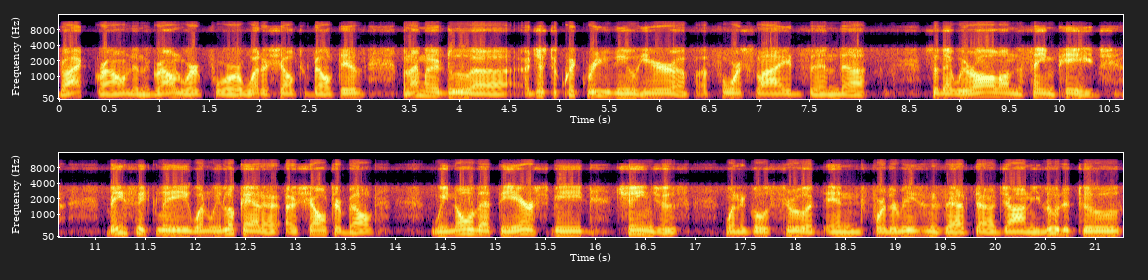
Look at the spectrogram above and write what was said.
background and the groundwork for what a shelter belt is. But I'm going to do uh, just a quick review here of, of four slides and uh, so that we're all on the same page. Basically, when we look at a, a shelter belt, we know that the airspeed changes when it goes through it, and for the reasons that uh, John alluded to,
